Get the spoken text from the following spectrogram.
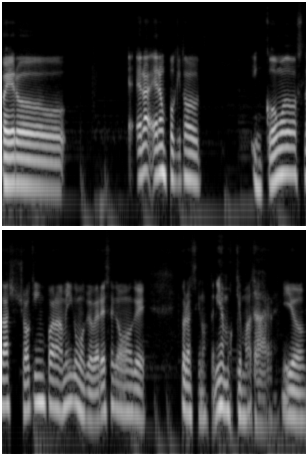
pero era, era un poquito incómodo slash shocking para mí, como que ver ese como que pero si nos teníamos que matar. Y yo,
